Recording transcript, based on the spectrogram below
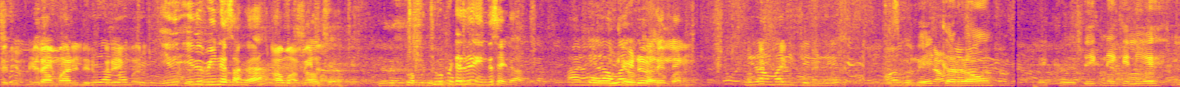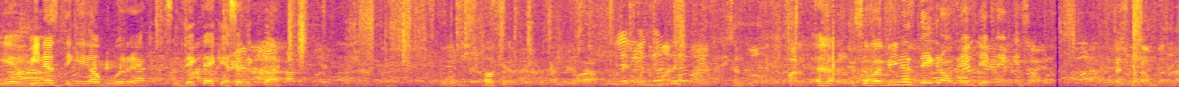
தெரியும் தெரியும் கிரே இது இது வீனஸ் ஆமா வீனஸ் ஜூபிட்டர் இந்த சைடா वेट कर रहा हूँ। एक देखने के लिए ये वीनस दिखेगा बोल रहे हैं। तो देखते हैं कैसे दिखता है। ओके सो मैं वीनस देख रहा हूँ देखते हैं कैसा டச் பண்ணாம பாருங்க.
